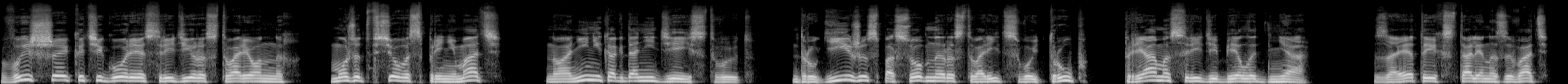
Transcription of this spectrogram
Высшая категория среди растворенных может все воспринимать, но они никогда не действуют. Другие же способны растворить свой труп прямо среди бела дня. За это их стали называть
